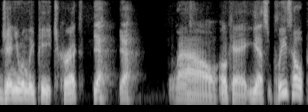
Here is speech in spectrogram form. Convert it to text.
genuinely Peach, correct? Yeah, yeah. Wow. Okay. Yes. Please help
